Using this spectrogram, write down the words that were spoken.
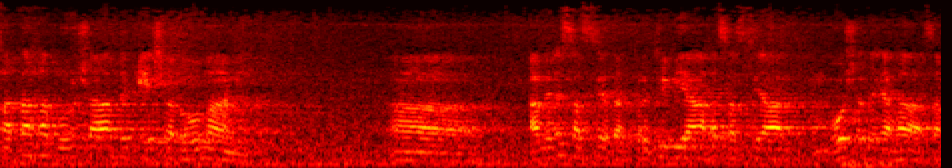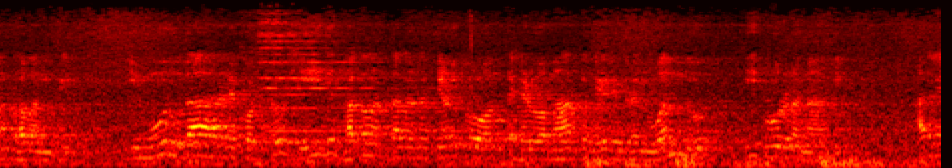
ಸತಃ ಪುರುಷಾತ್ ಕೇಶ ರೋಮಾನಿ ಆಮೇಲೆ ಸಸ್ಯದ ಪೃಥಿವ್ಯಾ ಸಸ್ಯ ಔಷಧಯ ಸಂಭವಂತಿ ಈ ಮೂರು ಉದಾಹರಣೆ ಕೊಟ್ಟು ಹೀಗೆ ಭಗವಂತನನ್ನು ತಿಳ್ಕೋ ಅಂತ ಹೇಳುವ ಮಾತು ಹೇಳಿದ್ರಲ್ಲಿ ಒಂದು, ಈ ಪೂರ್ಣನಾಗಿ. ಆದ್ರೆ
